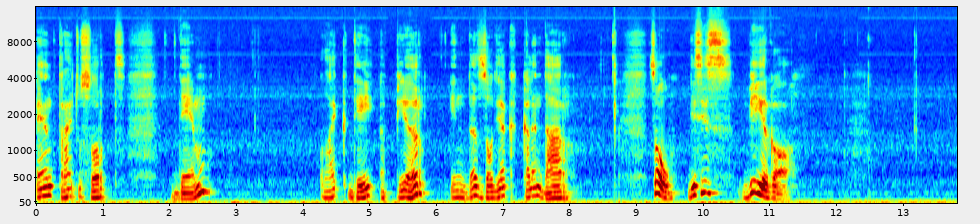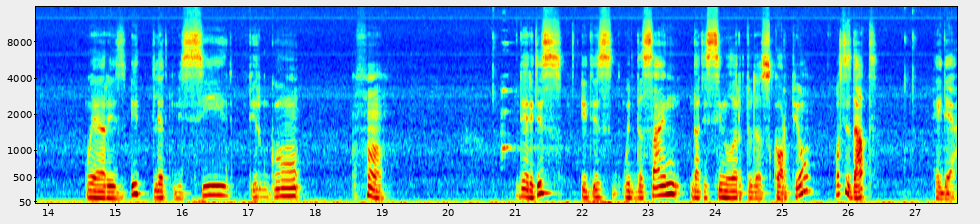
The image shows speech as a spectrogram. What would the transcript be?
and try to sort them like they appear in the zodiac calendar. So this is Virgo where is it? Let me see. Virgo hmm. There it is. It is with the sign that is similar to the Scorpio. What is that? Hey there.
